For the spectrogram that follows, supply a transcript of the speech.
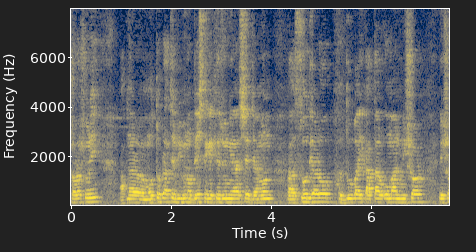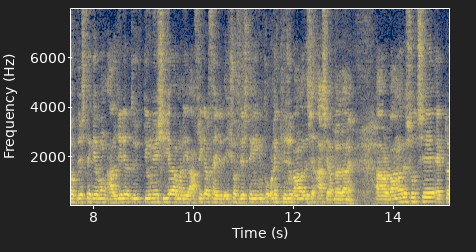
সরাসরি আপনার মধ্যপ্রাচ্যের বিভিন্ন দেশ থেকে খেজুর নিয়ে আসে, যেমন সৌদি আরব, দুবাই, কাতার, ওমান, মিশর, এইসব দেশ থেকে এবং আলজেরিয়া তিউনেশিয়া মানে আফ্রিকার সাইডের এইসব দেশ থেকে কিন্তু অনেক খেজুর বাংলাদেশে আসে, আপনারা জানেন। আর বাংলাদেশ হচ্ছে একটা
